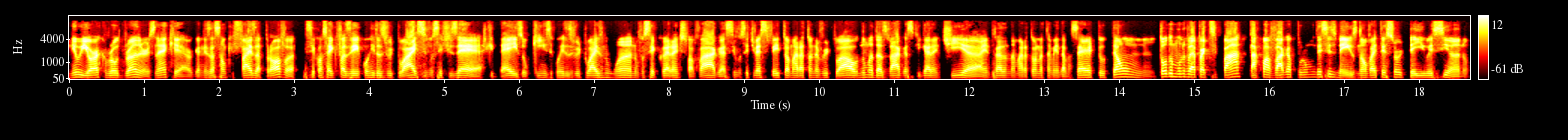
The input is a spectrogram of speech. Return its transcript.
New York Roadrunners, né, que é a organização que faz a prova. Você consegue fazer corridas virtuais, se você fizer, acho que 10 ou 15 corridas virtuais no ano, você garante sua vaga. Se você tivesse feito a maratona virtual, numa das vagas que garantia a entrada na maratona também dava certo. Então, todo mundo que vai participar tá com a vaga por um desses meios, não vai ter sorteio esse ano.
